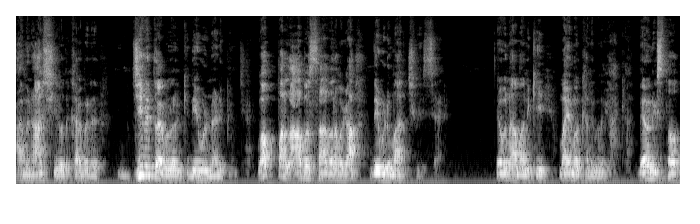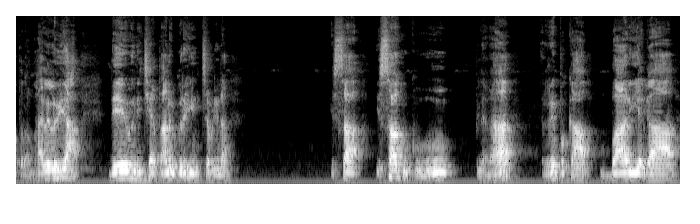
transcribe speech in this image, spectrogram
ఆమెను ఆశీర్వదకరమైన జీవితంలోకి దేవుడు నడిపించాడు. గొప్ప లాభ సాధనముగా దేవుడు మార్చివేశాడు. దేవునామానికి మహిమ కలుగును గాక. దేవునికి స్తోత్రం. హల్లెలూయా. దేవుని చేత అనుగ్రహించబడిన ఇసా ఇసాకుకు పిల్లరా రేపొక భార్యగా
